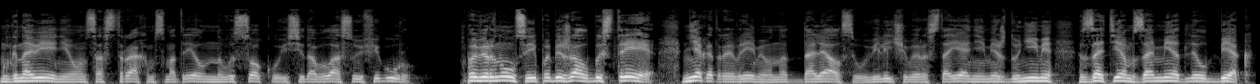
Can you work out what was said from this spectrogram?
Мгновение он со страхом смотрел на высокую седовласую фигуру. Повернулся и побежал быстрее. Некоторое время он отдалялся, увеличивая расстояние между ними, затем замедлил бег.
